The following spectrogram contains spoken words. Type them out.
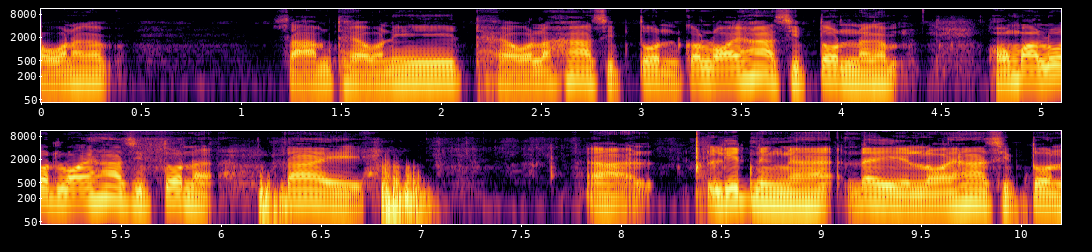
วนะครับ สามแถวนี้แถวละห้าสิบต้นก็ร้อยห้าสิบต้นนะครับ ของบาโรดร้อยห้าสิบต้นอะได้อ่าลิตรหนึ่งนะฮะได้ร้อยห้าสิบต้นน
